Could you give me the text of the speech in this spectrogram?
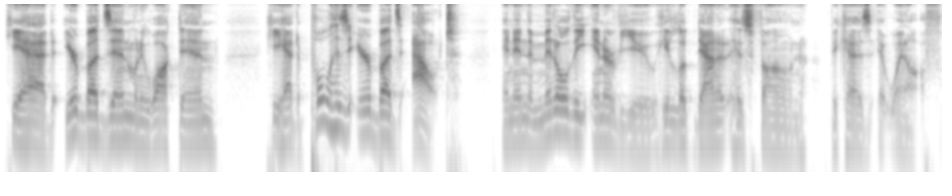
He had earbuds in when he walked in. He had to pull his earbuds out. And in the middle of the interview, he looked down at his phone because it went off.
